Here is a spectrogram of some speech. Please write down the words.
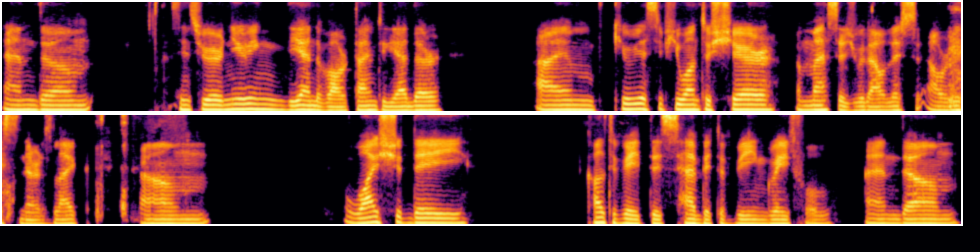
And um, since we are nearing the end of our time together, I'm curious if you want to share a message with our our listeners, like um, why should they cultivate this habit of being grateful, and um,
